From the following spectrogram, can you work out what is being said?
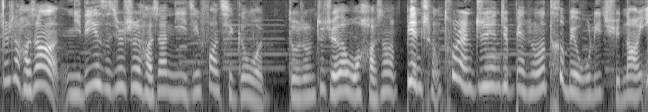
就是好像你的意思就是好像你已经放弃跟我斗争，就觉得我好像变成突然之间就变成了特别无理取闹，一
